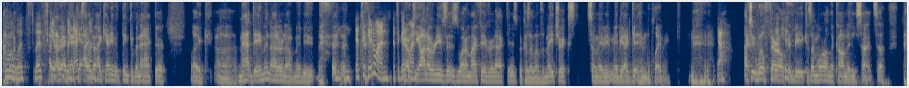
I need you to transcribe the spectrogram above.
cool. Let's let's skip I, I, to the next one. I can't even think of an actor like uh, Matt Damon. I don't know. Maybe it's a good one. It's a good you know, one. Keanu Reeves is one of my favorite actors because I love The Matrix. So maybe maybe I'd get him to play me. yeah. Actually, Will Ferrell could be because I'm more on the comedy side. So.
